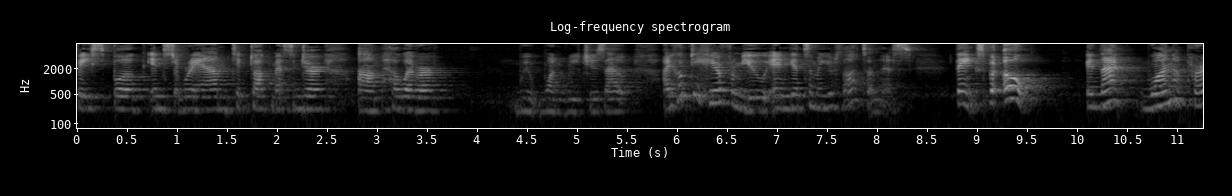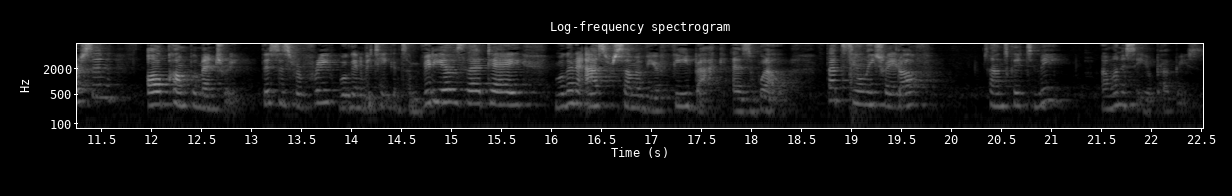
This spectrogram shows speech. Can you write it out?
Facebook, Instagram, TikTok Messenger, um, however we, one reaches out. I hope to hear from you and get some of your thoughts on this. Thanks. But oh, and that one person, all complimentary. This is for free. We're going to be taking some videos that day. We're going to ask for some of your feedback as well. That's the only trade-off. Sounds good to me. I want to see your puppies.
